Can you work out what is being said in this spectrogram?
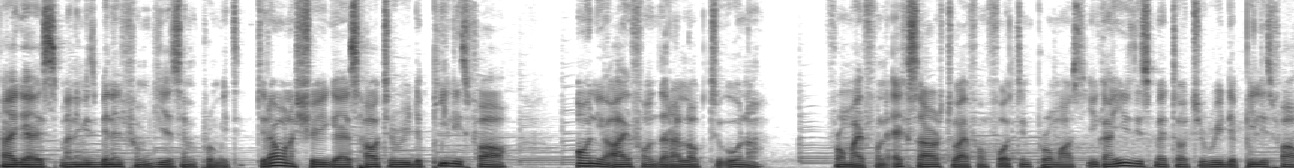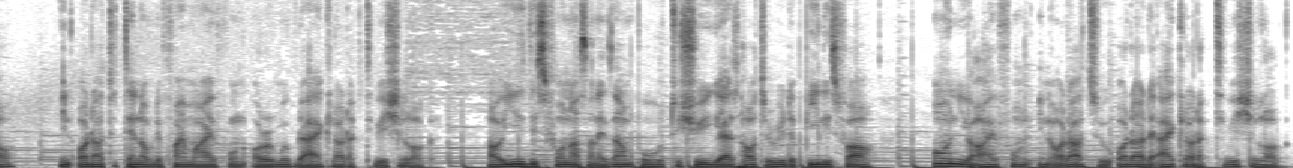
Hi guys, my name is Bennett from GSM Promit. Today I want to show you guys how to read the plist file on your iPhone that are locked to owner. From iPhone XR to iPhone 14 Pro Max, you can use this method to read the plist file in order to turn off the Find My iPhone or remove the iCloud activation lock. I'll use this phone as an example to show you guys how to read the plist file on your iPhone in order to order the iCloud activation lock.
